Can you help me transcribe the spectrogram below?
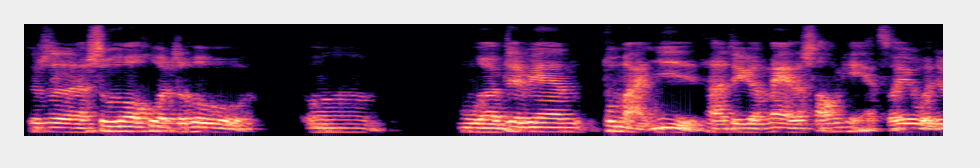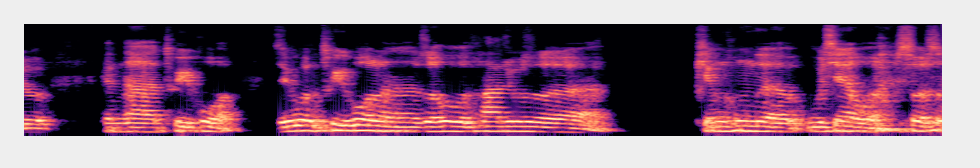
就是收到货之后，嗯，我这边不满意他这个卖的商品，所以我就跟他退货。结果退货了呢之后，他就是凭空的诬陷我 说是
